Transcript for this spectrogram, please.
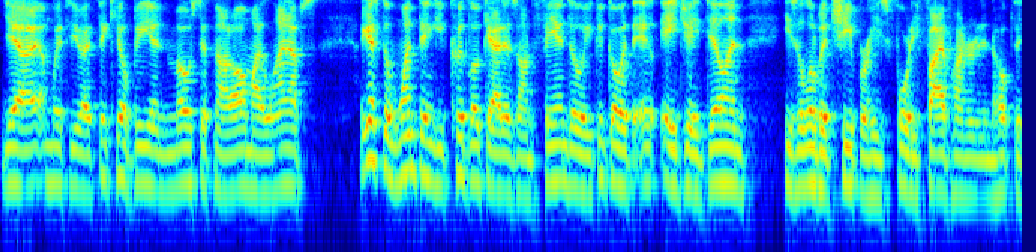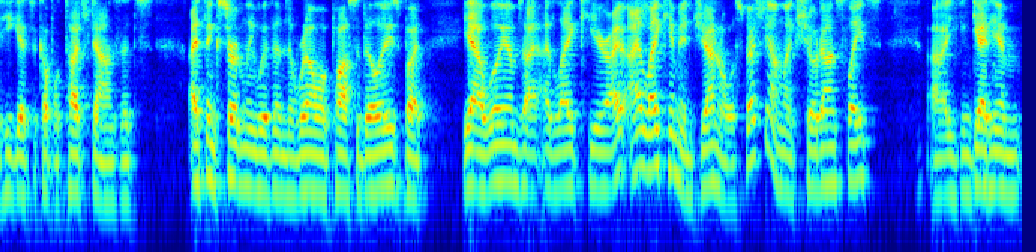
Yeah, I'm with you. I think he'll be in most, if not all, my lineups. I guess the one thing you could look at is on FanDuel, you could go with AJ Dillon he's a little bit cheaper. He's 4,500 and hope that he gets a couple touchdowns. That's, I think, certainly within the realm of possibilities. But yeah, Williams, I, I like here. I, I, like him in general, especially on like showdown slates. Uh, you can get him,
